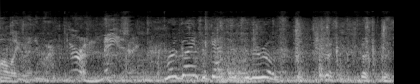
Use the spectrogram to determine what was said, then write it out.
follow you anywhere. You're amazing. We're going to get you to the roof. Good, good, good.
